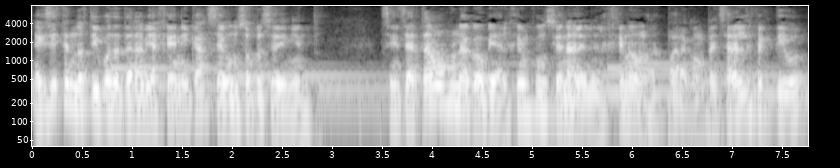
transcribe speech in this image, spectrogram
Existen dos tipos de terapia génica según su procedimiento. Si insertamos una copia del gen funcional en el genoma para compensar el defectivo,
